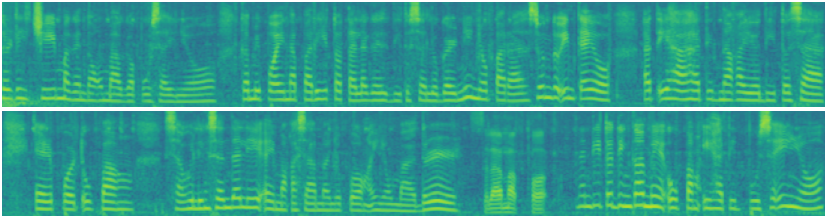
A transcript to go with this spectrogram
Sir Richie, magandang umaga po sa inyo. Kami po ay naparito talaga dito sa lugar ninyo para sunduin kayo at ihahatid na kayo dito sa airport upang sa huling sandali ay makasama nyo po ang inyong mother. Salamat po. Nandito din kami upang ihatid po sa inyo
